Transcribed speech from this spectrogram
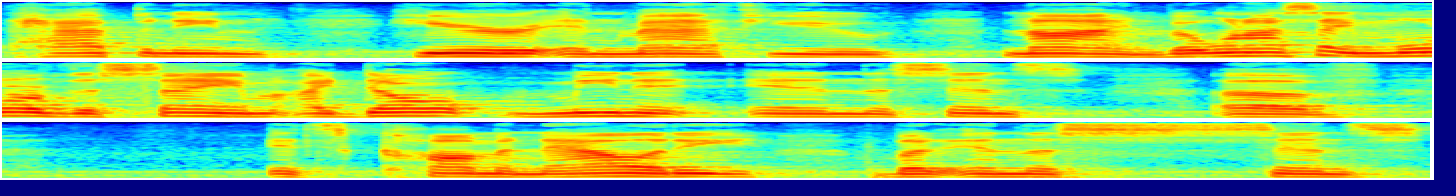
happening here in Matthew 9. But when I say more of the same, I don't mean it in the sense of its commonality, but in the sense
